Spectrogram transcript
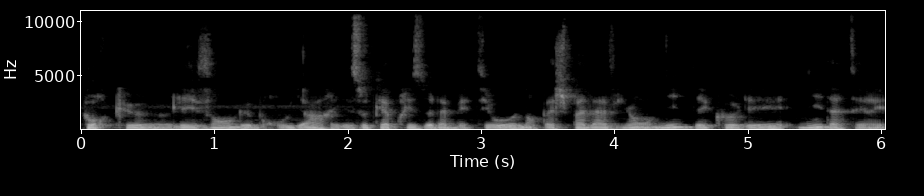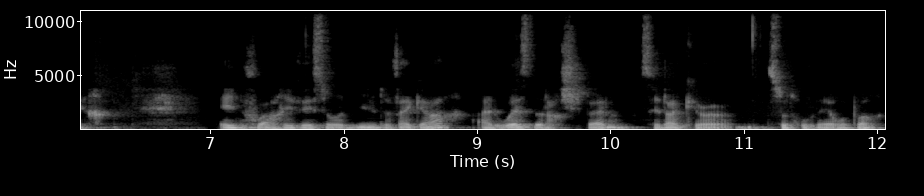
pour que les vents, le brouillard et les autres caprices de la météo n'empêchent pas l'avion ni de décoller ni d'atterrir. Et une fois arrivé sur l'île de Vagar, à l'ouest de l'archipel, c'est là que se trouve l'aéroport,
